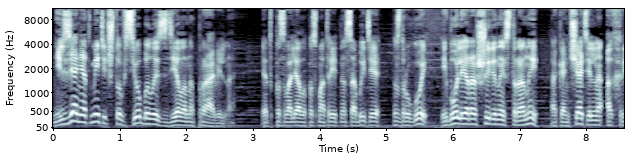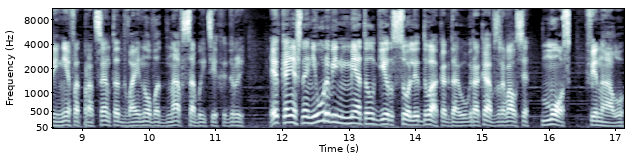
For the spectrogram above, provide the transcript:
нельзя не отметить, что все было сделано правильно. Это позволяло посмотреть на события с другой и более расширенной стороны, окончательно охренев от процента двойного дна в событиях игры. Это, конечно, не уровень Metal Gear Solid 2, когда у игрока взрывался мозг к финалу,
